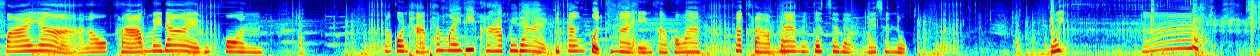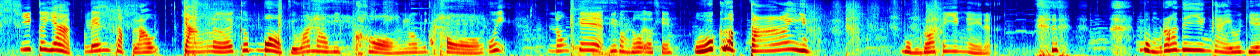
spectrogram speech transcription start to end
ไฟอะ เราคราฟไม่ได้ทุกคน คนถามทำไมพี่คราฟไม่ได้ พี่ตั้งกฎขึ้นมาเองค่ะ เพราะว่าถ้าคราฟได้มันก็จะแบบไม่สนุก อุ้ยนี่ก็อยากเล่นกับเราจังเลย ก็บอกอยู่ว่าเรามีของเรามีของ อุ้ยน้องแก้พี่ขอโทษโอเคอู้เกือบตาย บุ๋มรอดได้ยังไงน่ะ บุ๋มรอดได้ยังไงเมื่อกี้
